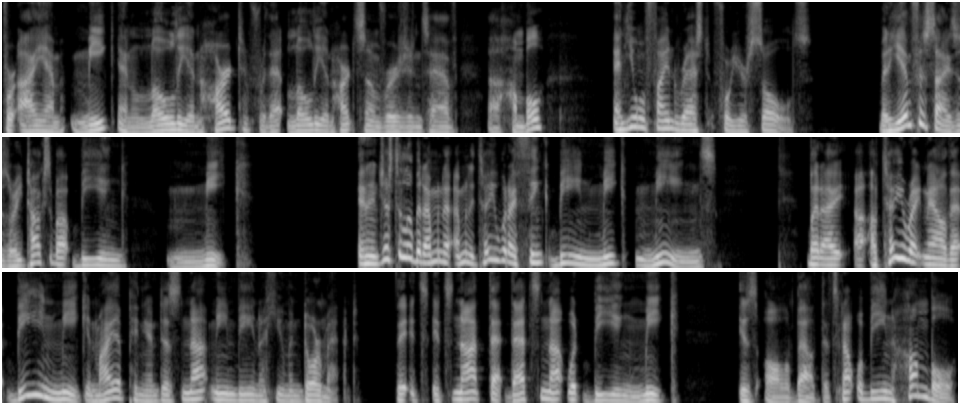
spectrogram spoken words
For I am meek and lowly in heart. For that lowly in heart, some versions have uh, humble and you will find rest for your souls. But he emphasizes or he talks about being meek. And in just a little bit, I'm gonna I'm gonna tell you what I think being meek means. But I I'll tell you right now that being meek, in my opinion, does not mean being a human doormat. It's it's not that. That's not what being meek is all about. That's not what being humble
